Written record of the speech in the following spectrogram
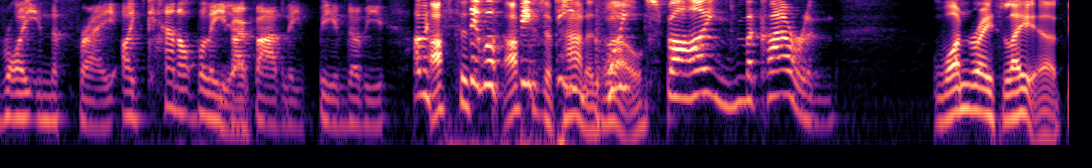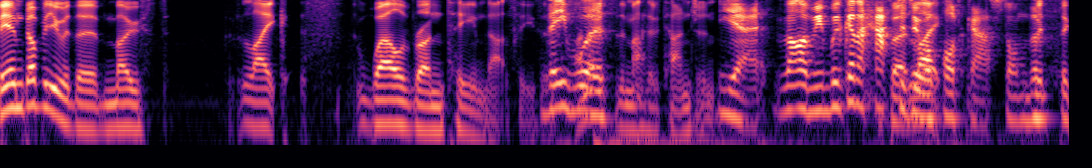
right in the fray. I cannot believe how badly BMW. I mean, After- they were after 15 Japan as well. points behind McLaren. One race later, BMW were the most like well-run team that season. They were- this is a massive tangent. Yeah, well, I mean, we're going to have to do like, a podcast on the, with the,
